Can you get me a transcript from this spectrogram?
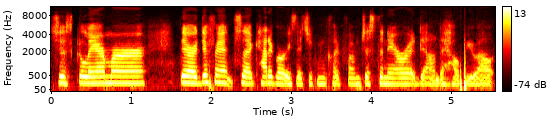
just glamour there are different uh, categories that you can click from just to narrow it down to help you out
